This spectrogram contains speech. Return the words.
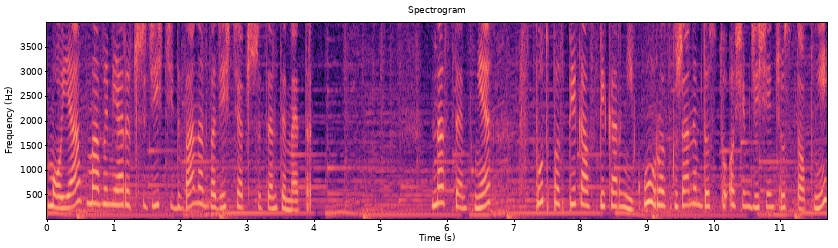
Moja ma wymiary 32 na 23 cm. Następnie spód podpiekam w piekarniku rozgrzanym do 180 stopni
